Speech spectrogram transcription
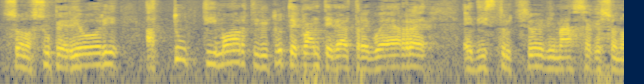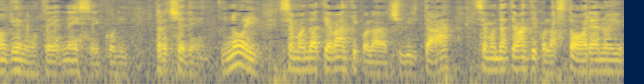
sono superiori a tutti i morti di tutte quante le altre guerre e distruzioni di massa che sono avvenute nei secoli precedenti. Noi siamo andati avanti con la civiltà, siamo andati avanti con la storia, noi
